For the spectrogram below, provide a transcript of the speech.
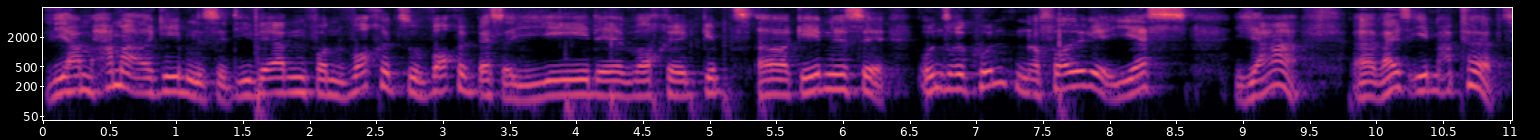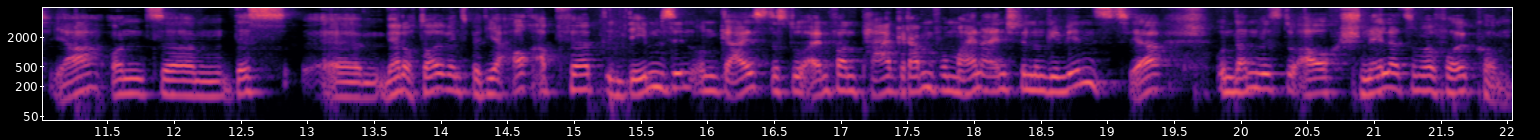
Wir haben Hammerergebnisse, die werden von Woche zu Woche besser. Jede Woche gibt's Ergebnisse. Unsere Kunden, Erfolge, yes, ja, äh, weil es eben abfärbt, ja. Und ähm, das ähm, wäre doch toll, wenn es bei dir auch abfärbt, in dem Sinn und Geist, dass du einfach ein paar Gramm von meiner Einstellung gewinnst, ja. Und dann wirst du auch schneller zum Erfolg kommen.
